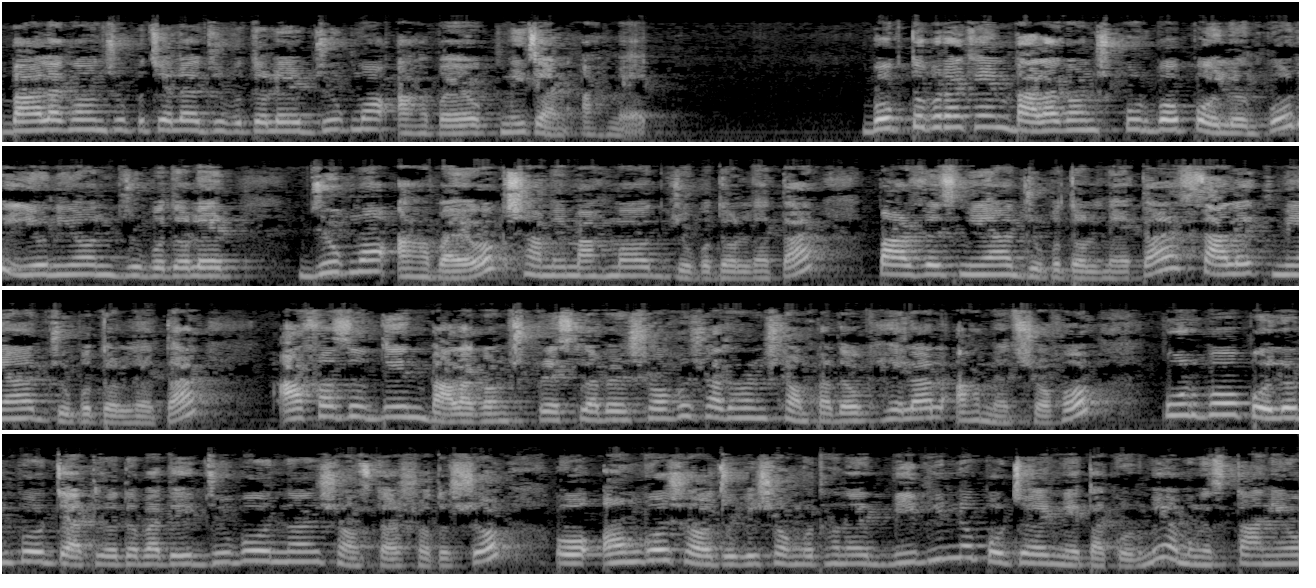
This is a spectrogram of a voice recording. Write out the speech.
বালাগঞ্জ উপজেলা যুবদলের যুগ্ম আহ্বায়ক মিজান আহমেদ। বক্তব্য রাখেন বালাগঞ্জ পূর্ব পৈলনপুর ইউনিয়ন যুবদলের যুগ্ম আহ্বায়ক শামীম আহমদ যুবদল নেতা, পারভেজ মিয়া যুবদল নেতা, সালেক মিয়া যুবদল নেতা আফাজ উদ্দিন বালাগঞ্জ প্রেস ক্লাবের সহ সাধারণ সম্পাদক হেলাল আহমেদ সহ পূর্ব পৈলনপুর জাতীয়তাবাদী যুব উন্নয়ন সংস্থার সদস্য ও অঙ্গ সহযোগী সংগঠনের বিভিন্ন পর্যায়ের নেতাকর্মী এবং স্থানীয়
